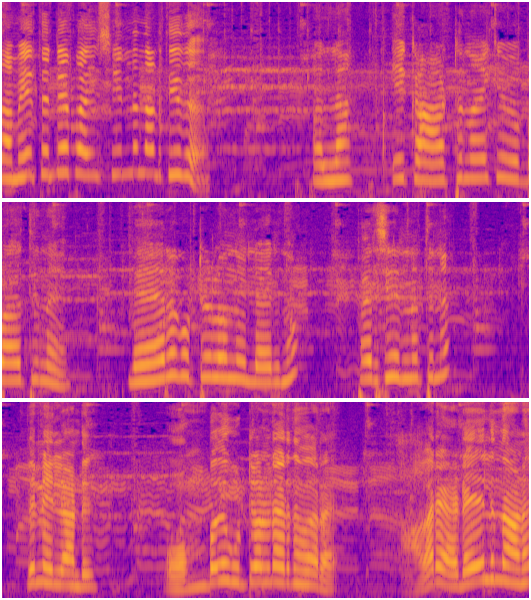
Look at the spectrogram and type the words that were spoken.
സമയത്തല്ലേ പരിശീലനം നടത്തിയത്? അല്ല ഈ കാട്ടുനായ്ക്ക വിഭാഗത്തിന് വേറെ കുട്ടികളൊന്നും ഇല്ലായിരുന്നു പരിശീലനത്തിന്? പിന്നെ ഇല്ലാണ്ട് ഒമ്പത് കുട്ടികളുണ്ടായിരുന്നു വേറെ. അവരിടയിൽ നിന്നാണ്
